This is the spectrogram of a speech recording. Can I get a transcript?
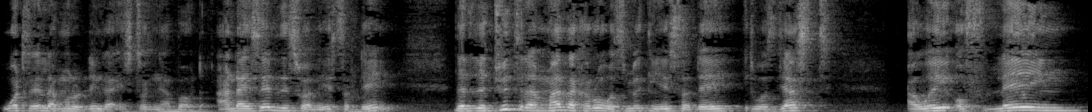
what Raila Odinga is talking about. And I said this one yesterday, that the tweet that Martha Karua was making yesterday, it was just a way of laying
